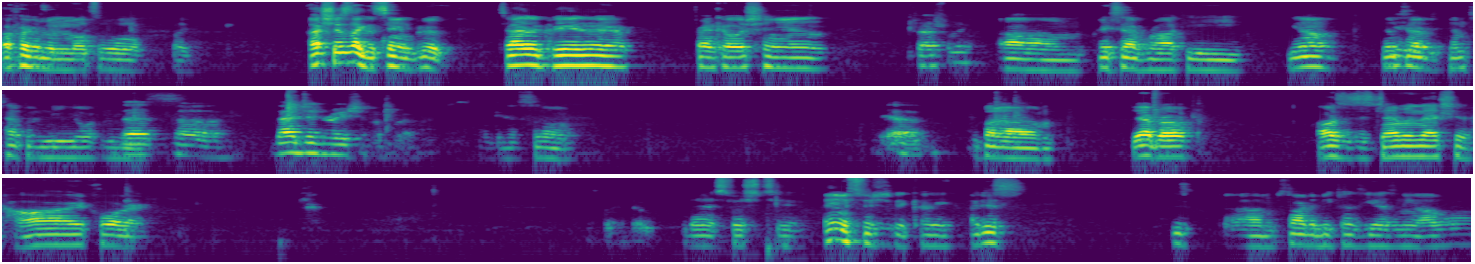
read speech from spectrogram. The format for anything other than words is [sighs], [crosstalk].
I've heard him in multiple, like, actually, it's like the same group. Tyler the Creator, Frank Ocean, Trash Boy? um, ASAP Rocky, you know, them Yeah. type, them type of New York. That's uh, that generation of rappers. I guess so. Yeah. But um, yeah, bro. I was just jamming that shit hardcore. That's fucking dope. Then I switched to. I didn't switch to Kid Cudi. I just just um started because he has a new album,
